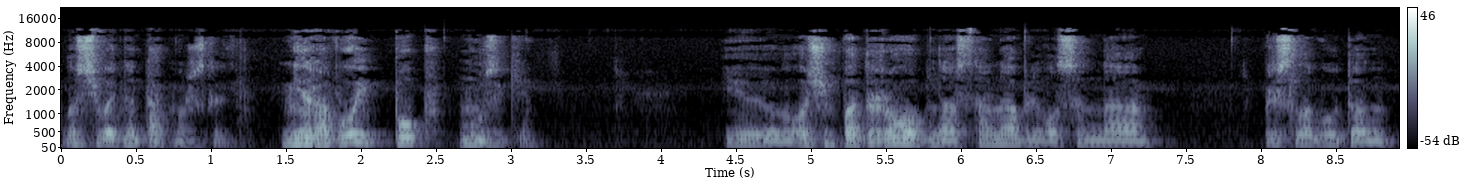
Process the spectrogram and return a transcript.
ну, сегодня так можно сказать, мировой поп-музыки. И очень подробно останавливался на пресловутом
